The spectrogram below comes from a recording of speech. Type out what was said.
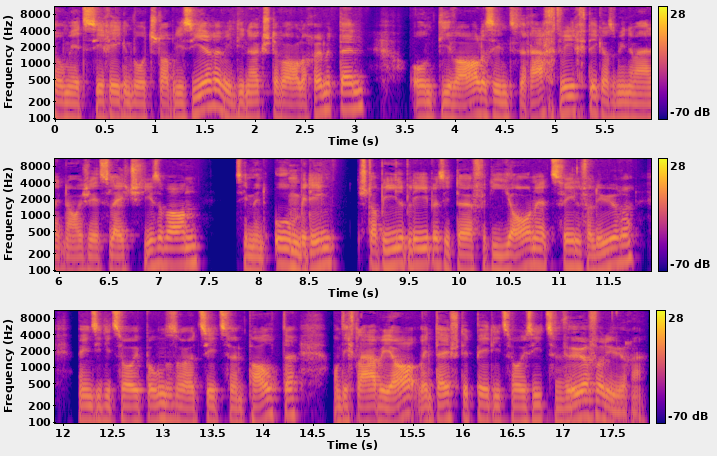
um jetzt sich irgendwo zu stabilisieren, weil die nächsten Wahlen kommen dann. Und die Wahlen sind recht wichtig. Also meiner Meinung nach ist jetzt die letzte Eisenbahn. Sie müssen unbedingt stabil bleiben. Sie dürfen ja nicht zu viel verlieren, wenn sie die zwei Bundesratssitze behalten Und ich glaube, ja, wenn die FDP die zwei Sitze würde verlieren,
